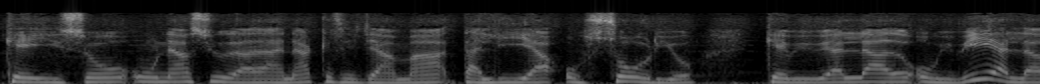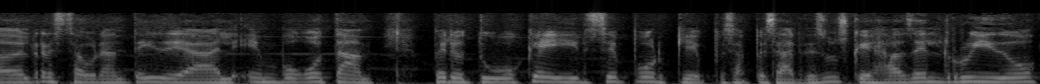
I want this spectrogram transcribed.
que hizo una ciudadana que se llama Talía Osorio, que vive al lado o vivía al lado del restaurante Ideal en Bogotá, pero tuvo que irse porque, pues a pesar de sus quejas del ruido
